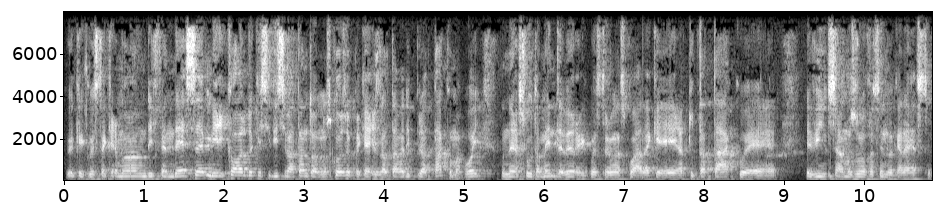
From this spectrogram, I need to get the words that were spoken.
Che questa Cremona non difendesse, mi ricordo che si diceva tanto l'anno scorso perché risaltava di più l'attacco, ma poi non era assolutamente vero che questa era una squadra che era tutta attacco e, e vinciamo solo facendo canestro.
